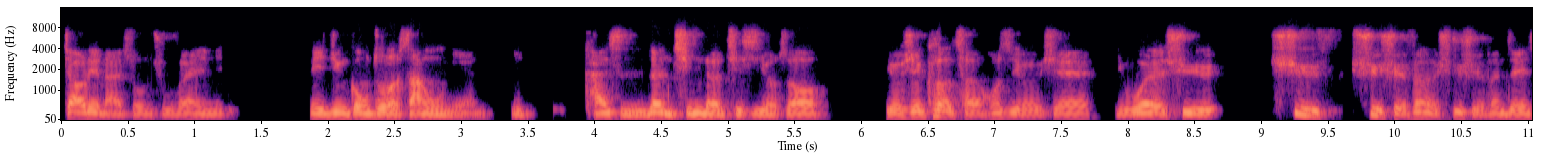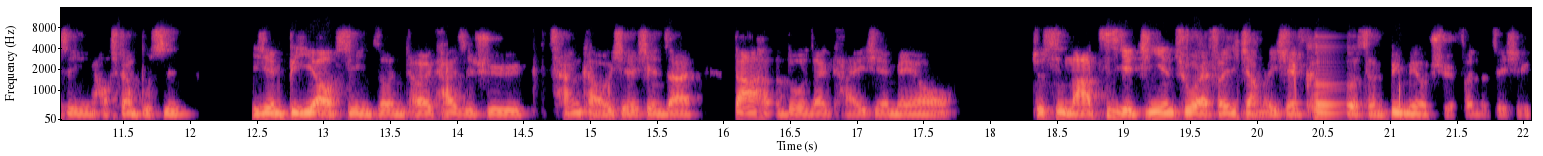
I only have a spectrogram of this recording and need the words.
教练来说，除非你你已经工作了三五年，你开始认清了，其实有时候有一些课程，或是有一些你为了去。续续学分而续学分这件事情好像不是一件必要事情，之后你才会开始去参考一些现在大家很多人在开一些没有，就是拿自己的经验出来分享的一些课程，并没有学分的这些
